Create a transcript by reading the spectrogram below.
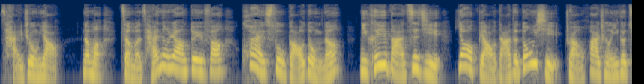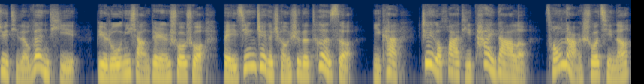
才重要。那么，怎么才能让对方快速搞懂呢？你可以把自己要表达的东西转化成一个具体的问题，比如你想跟人说说北京这个城市的特色。你看这个话题太大了，从哪儿说起呢？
